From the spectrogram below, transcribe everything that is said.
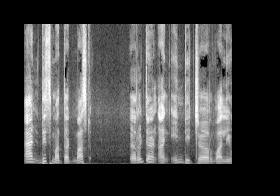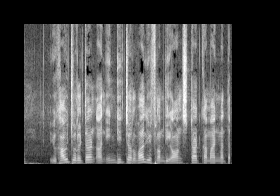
And this method must return an integer value. You have to return an integer value from the on start command method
